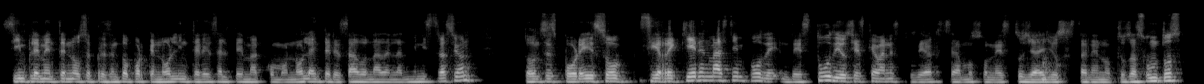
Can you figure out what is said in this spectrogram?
Simplemente no se presentó porque no le interesa el tema, como no le ha interesado nada en la administración. Entonces, por eso, si requieren más tiempo de, de estudio, si es que van a estudiar, seamos honestos, ya ellos están en otros asuntos.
